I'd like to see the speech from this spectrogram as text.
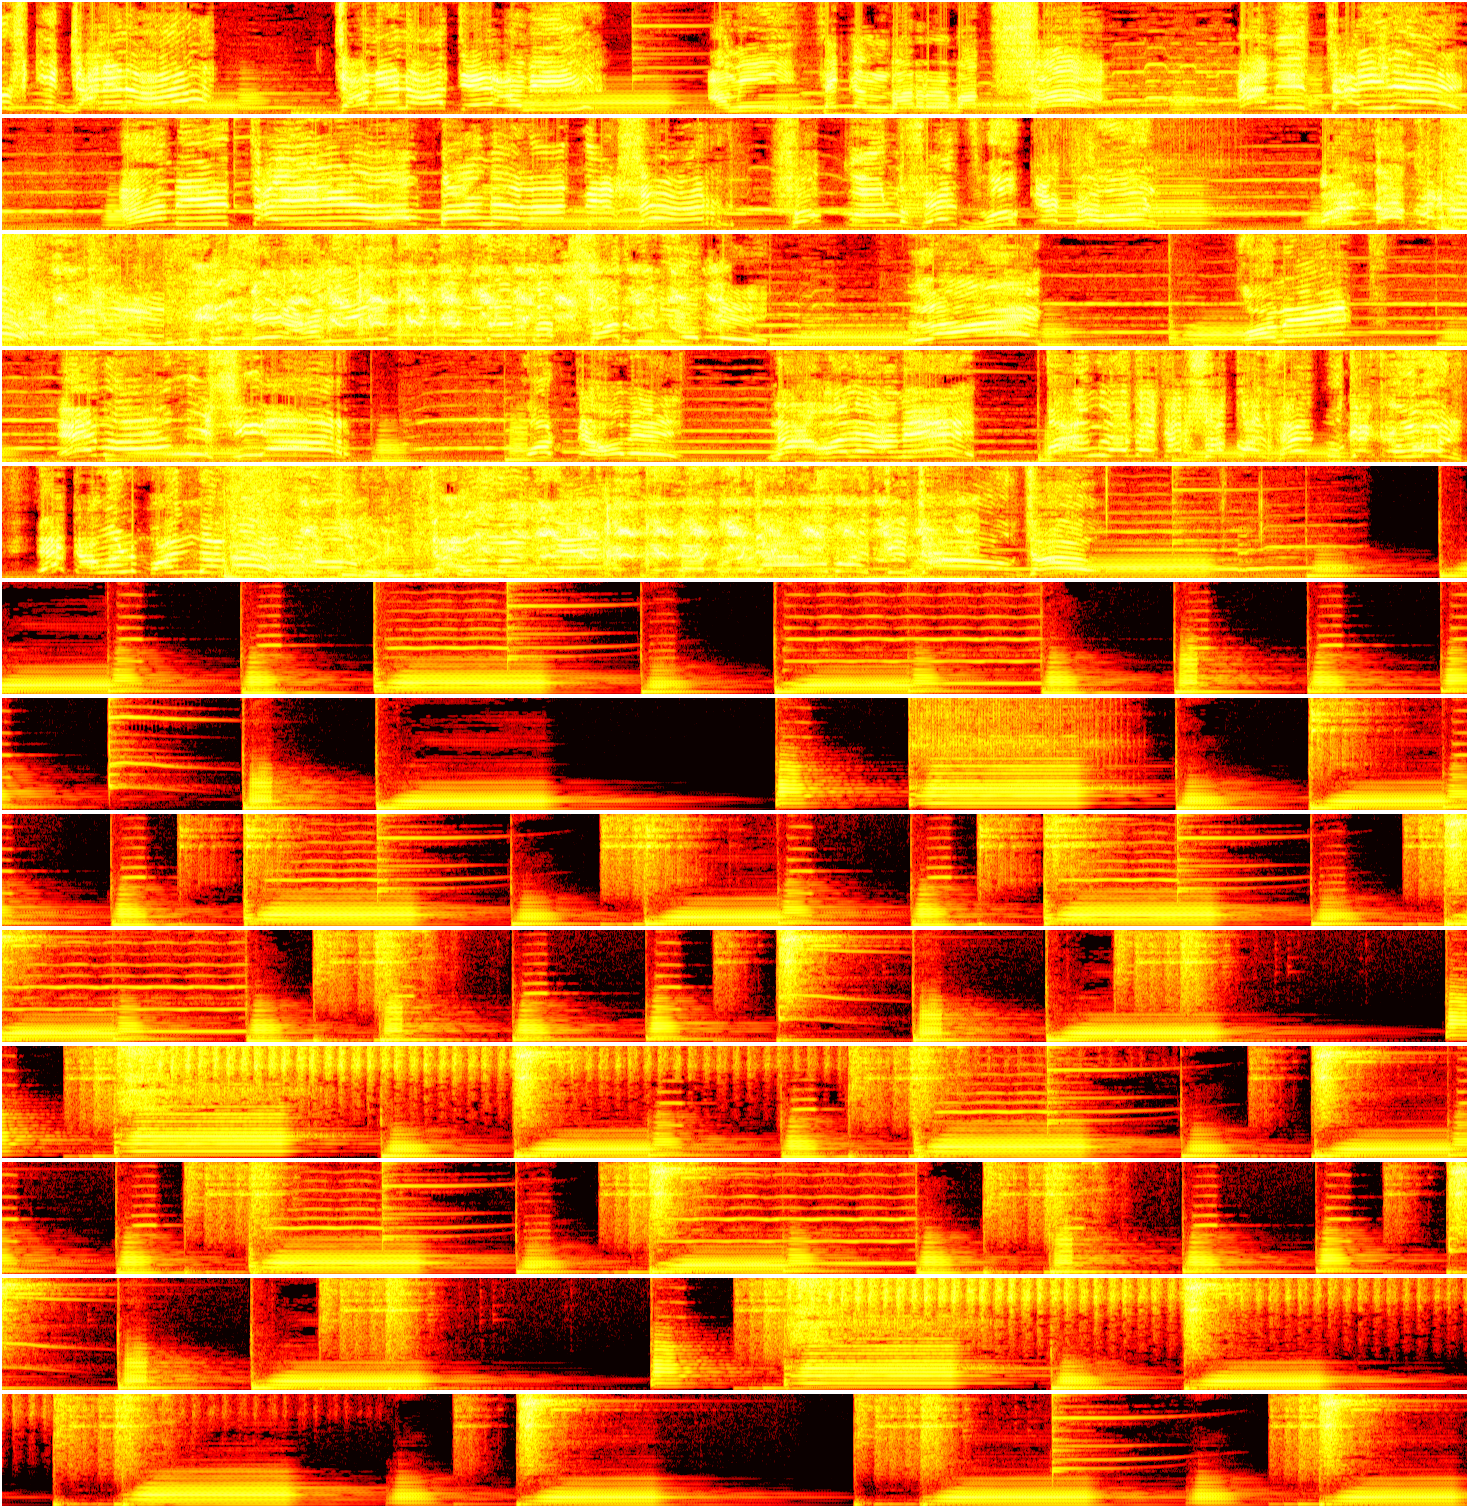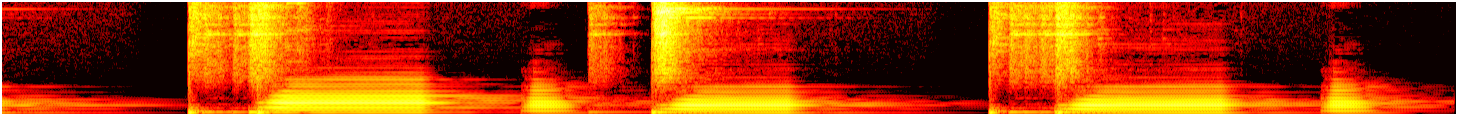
মানুষ কি জানে না? জানে না যে আমি আমি সেকেন্দার বাদশাহ। আমি চাইলে আমি চাইলে বাংলাদেশের সকল ফেসবুক অ্যাকাউন্ট বন্ধ করে যে আমি সেকেন্দার বাদশার ভিডিওতে লাইক কমেন্ট এবং শেয়ার করতে হবে। না হলে আমি বাংলাদেশের সকল ফেসবুক অ্যাকাউন্ট 走嘛去！走嘛去走走！Música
